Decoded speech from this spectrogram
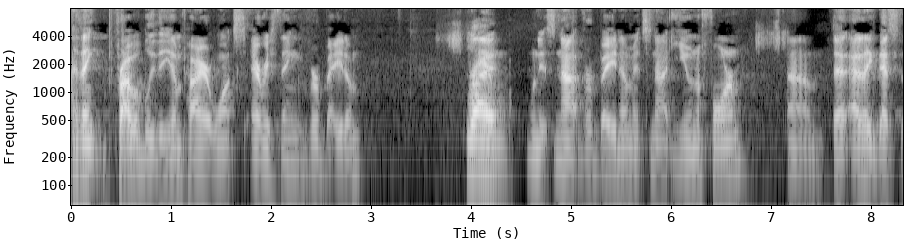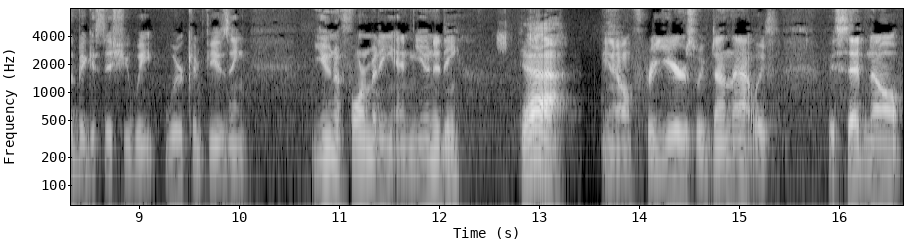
I think probably the empire wants everything verbatim. Right. When it's not verbatim, it's not uniform. Um, that, I think that's the biggest issue. We we're confusing uniformity and unity. Yeah. You know, for years we've done that. We've we've said no,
